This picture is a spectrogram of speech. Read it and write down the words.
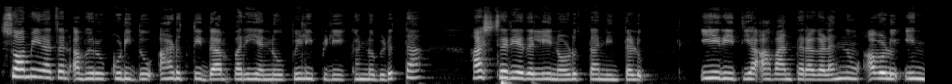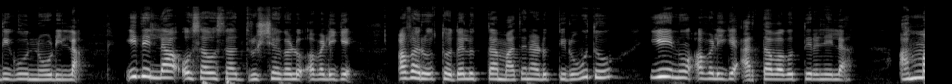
ಸ್ವಾಮಿನಾಥನ್ ಅವರು ಕುಡಿದು ಆಡುತ್ತಿದ್ದ ಪರಿಯನ್ನು ಪಿಳಿ ಪಿಳಿ ಕಣ್ಣು ಬಿಡುತ್ತಾ ಆಶ್ಚರ್ಯದಲ್ಲಿ ನೋಡುತ್ತಾ ನಿಂತಳು. ಈ ರೀತಿಯ ಅವಾಂತರಗಳನ್ನು ಅವಳು ಇಂದಿಗೂ ನೋಡಿಲ್ಲ. ಇದೆಲ್ಲ ಹೊಸ ಹೊಸ ದೃಶ್ಯಗಳು ಅವಳಿಗೆ. ಅವರು ತೊದಲುತ್ತಾ ಮಾತನಾಡುತ್ತಿರುವುದು ಏನು ಅವಳಿಗೆ ಅರ್ಥವಾಗುತ್ತಿರಲಿಲ್ಲ. ಅಮ್ಮ,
